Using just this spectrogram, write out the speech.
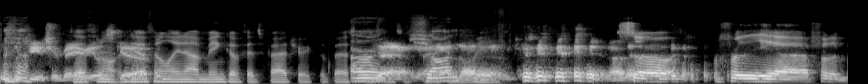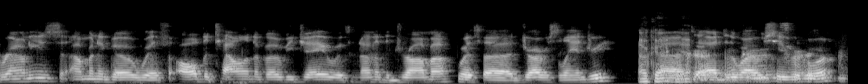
He's the future, baby. Definitely, go. definitely not Minkah Fitzpatrick, the best. All right. Yeah, defensive no, Sean? not him. Not So- him. for the uh, for the Brownies, I'm gonna go with all the talent of OBJ with none of the drama with uh, Jarvis Landry Okay, uh, yeah. to add to the wide receiver that's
